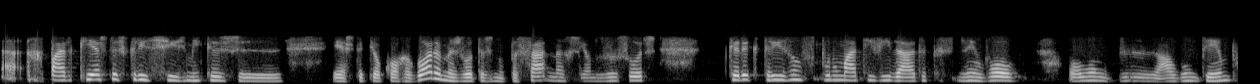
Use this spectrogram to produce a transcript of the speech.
Ah, repare que estas crises sísmicas, esta que ocorre agora, mas outras no passado, na região dos Açores, caracterizam-se por uma atividade que se desenvolve ao longo de algum tempo,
